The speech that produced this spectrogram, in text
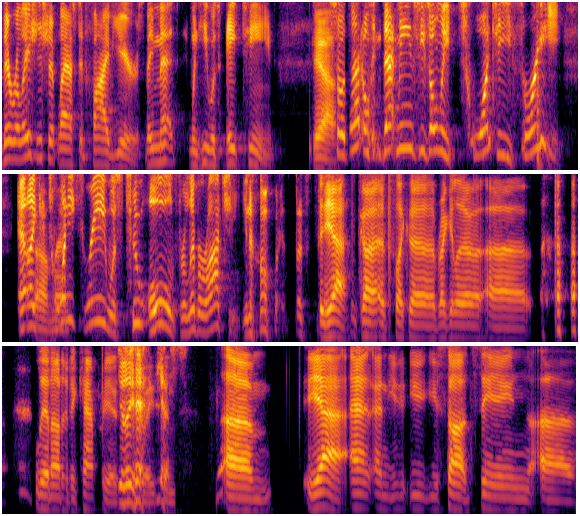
their relationship lasted five years. They met when he was 18. Yeah. So that only that means he's only 23. And like Oh, man. 23 was too old for Liberace, you know? That's, yeah, it's like a regular uh, Leonardo DiCaprio yeah, situation. yes. Um, yeah, and and you, you you start seeing uh,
